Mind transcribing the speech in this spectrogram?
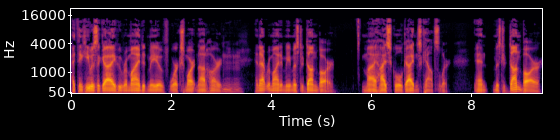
I think he was the guy who reminded me of work smart, not hard. hmm And that reminded me of Mr. Dunbar, my high school guidance counselor. And Mr. Dunbar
